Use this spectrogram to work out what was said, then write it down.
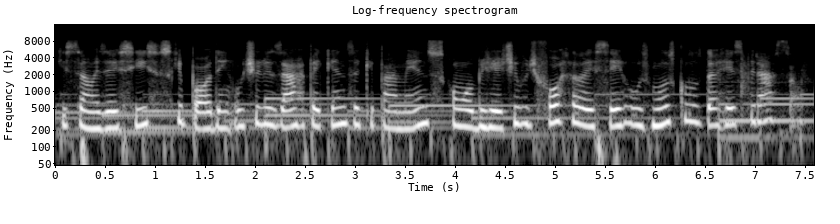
que são exercícios que podem utilizar pequenos equipamentos com o objetivo de fortalecer os músculos da respiração.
